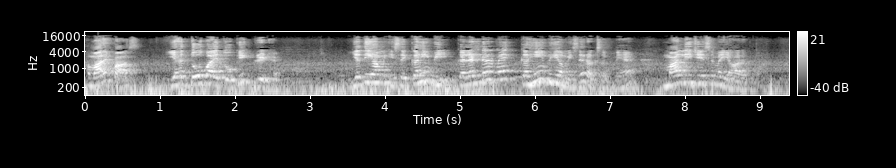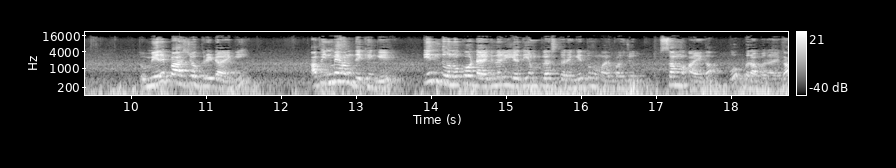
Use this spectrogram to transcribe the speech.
हमारे पास यह दो बाय दो की ग्रिड है। यदि हम इसे कहीं भी कैलेंडर में कहीं भी हम इसे रख सकते हैं, मान लीजिए इसे मैं यहाँ रखता हूँ। तो मेरे पास जो ग्रिड आएगी, अब इनमें हम देखेंगे, इन दोनों को डायगनली यदि हम प्लस करेंगे तो हमारे पास जो सम आएगा, वो बराबर आएगा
